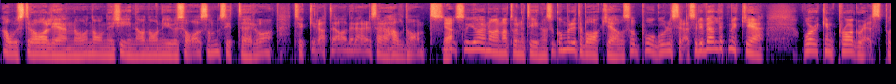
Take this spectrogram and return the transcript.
Australien och någon i Kina och någon i USA som sitter och tycker att ja, det där är så här halvdant. Så, Ja. så gör jag något annat under tiden och så kommer det tillbaka och så pågår det så där. Så det är väldigt mycket work in progress på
